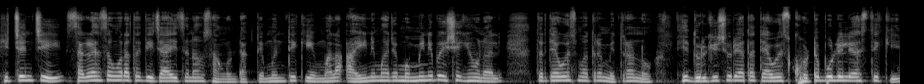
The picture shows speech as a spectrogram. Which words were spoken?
हिचनची सगळ्यांसमोर आता तिच्या आईचं नाव सांगून टाकते. म्हणते की मला आईने माझ्या मम्मीने पैसे घेऊन आले. तर त्यावेळेस मात्र मित्रांनो ही दुर्गेश्वरी आता त्यावेळेस खोटं बोललेली असते की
